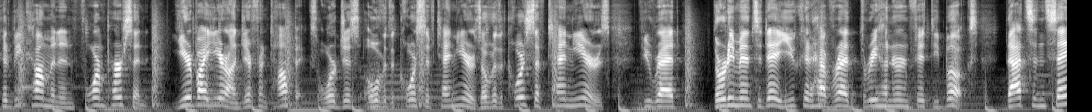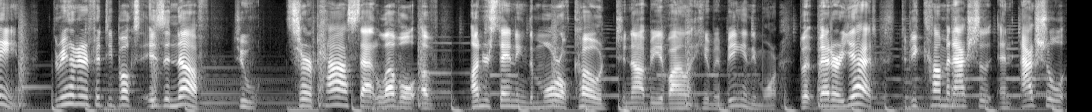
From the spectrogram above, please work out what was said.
could become an informed person year by year on different topics or just over the course of 10 years. Over the course of 10 years, if you read 30 minutes a day, you could have read 350 books. That's insane. 350 books is enough to surpass that level of understanding the moral code to not be a violent human being anymore but better yet to become an actual an actual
